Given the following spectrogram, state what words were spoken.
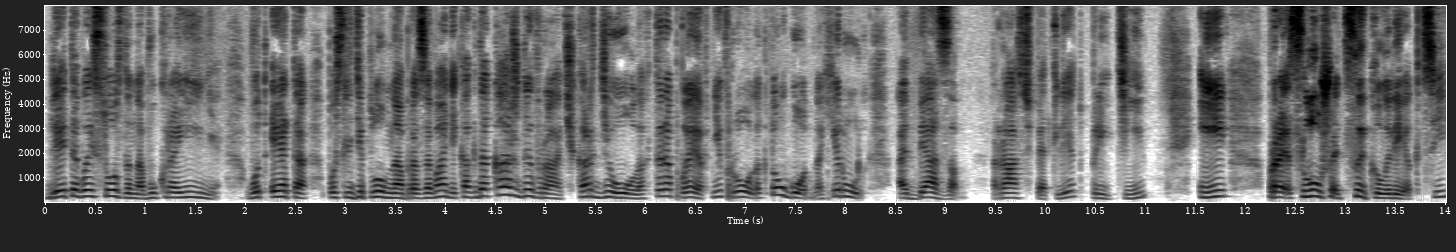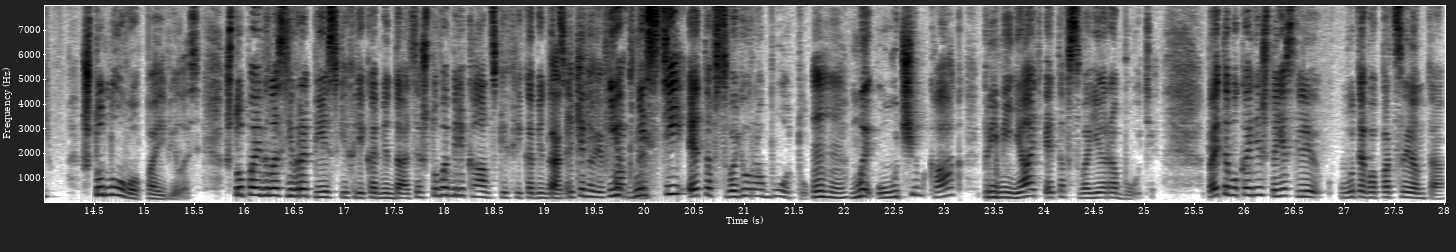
Для этого и создано в Украине вот это последипломное образование, когда каждый врач, кардиолог, терапевт, нефролог, кто угодно, хирург обязан раз в пять лет прийти и слушать цикл лекций, что нового появилось, что появилось в европейских рекомендациях, что в американских рекомендациях. какие новые и факты? внести это в свою работу. Мы учим, как применять это в своей работе. Поэтому, конечно, если у этого пациента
